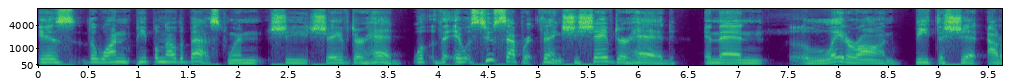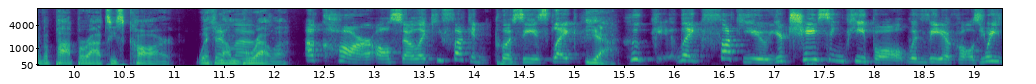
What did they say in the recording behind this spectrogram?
is the one people know the best when she shaved her head. Well, the, it was two separate things. She shaved her head and then uh, later on beat the shit out of a paparazzi's car with an umbrella. loved. Umbrella. a car also like you fucking pussies. Like Yeah. who like fuck you. You're chasing people with vehicles. What you,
